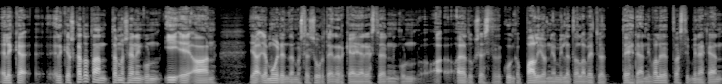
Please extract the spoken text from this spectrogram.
Eli jos katsotaan tämmöisiä niin kuin IEAn ja, ja muiden tämmöisten suurten energiajärjestöjen niin kun ajatuksia siitä, että kuinka paljon ja millä tavalla vetyä tehdään, niin valitettavasti minäkään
